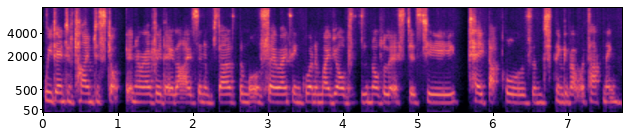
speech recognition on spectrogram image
we don't have time to stop in our everyday lives and observe them all. So I think one of my jobs as a novelist is to take that pause and think about what's happening.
